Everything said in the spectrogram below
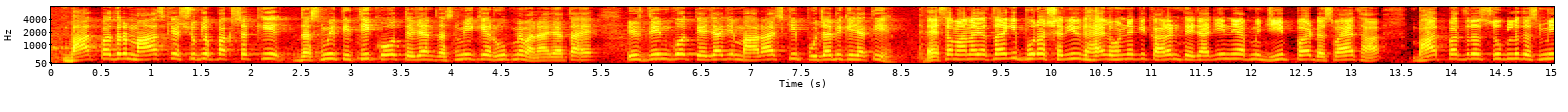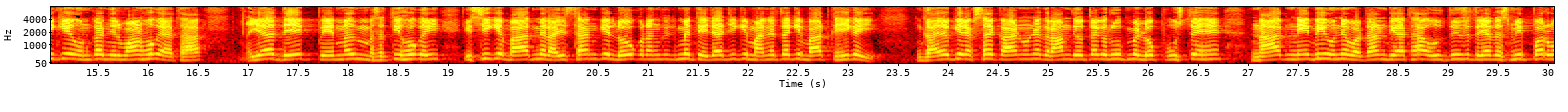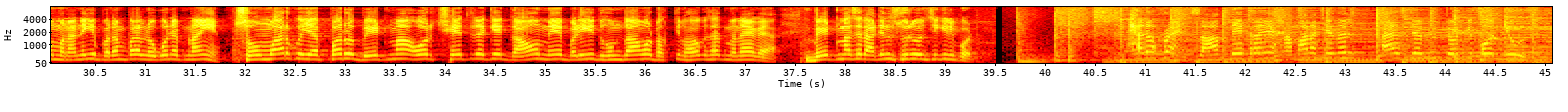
भाद्रपद मास के शुक्ल पक्ष की दसवीं तिथि को तेजा दशमी के रूप में मनाया जाता है। इस दिन को तेजाजी महाराज की पूजा भी की जाती है। ऐसा माना जाता है कि पूरा शरीर घायल होने के कारण तेजाजी ने अपनी जीप पर डसवाया था। भाद्रपद शुक्ल दशमी के उनका निर्वाण हो गया था। यह देख पेमल मसती हो गई। इसी के बाद में राजस्थान के लोक रंग में तेजाजी की मान्यता की बात कही गई। गायों की रक्षा के कारण उन्हें ग्राम देवता के रूप में लोग पूछते हैं। नाग ने भी उन्हें वरदान दिया था। उस दिन से त्रयोदशमी पर्व मनाने की परंपरा लोगों ने अपनाई है। सोमवार को यह पर्व बेटमा और क्षेत्र के गाँव में बड़ी धूमधाम और भक्तिभाव के साथ मनाया गया। बेटमा से राजेंद्र सूर्यवंशी की रिपोर्ट। हेलो फ्रेंड्स आप देख रहे हैं हमारा channel S W twenty four news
